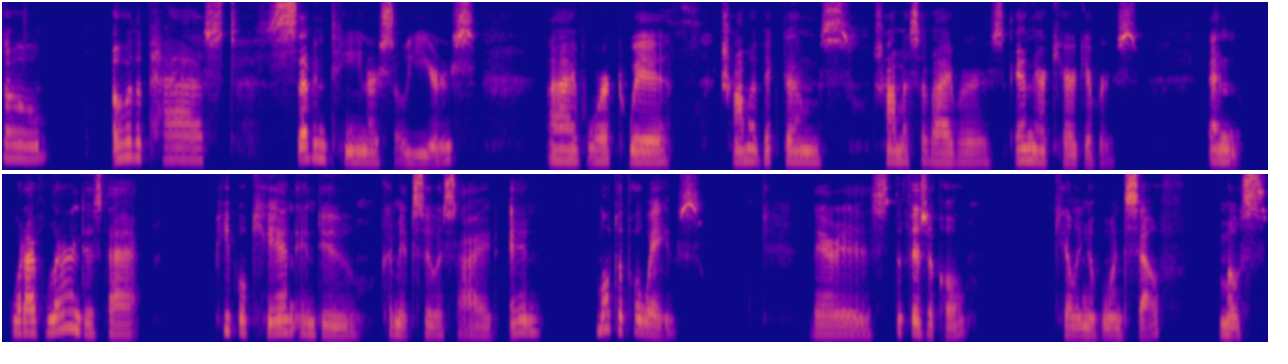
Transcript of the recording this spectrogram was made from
So, over the past 17 or so years, I've worked with trauma victims, trauma survivors, and their caregivers. And what I've learned is that people can and do commit suicide in multiple ways. There is the physical killing of oneself, most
